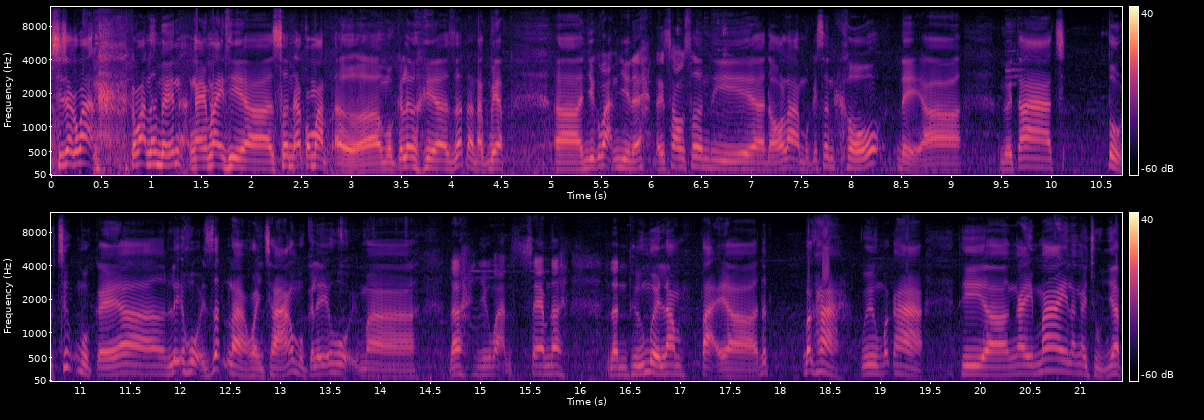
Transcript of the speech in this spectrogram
Xin chào các bạn, các bạn thân mến Ngày hôm nay thì à, Sơn đã có mặt ở à, một cái nơi à, rất là đặc biệt. À, Như các bạn nhìn đấy, đằng sau Sơn thì đó là một cái sân khấu Để người ta tổ chức một cái lễ hội rất là hoành tráng Một cái lễ hội mà Đây, như các bạn xem đây Lần thứ 15 tại đất Bắc Hà, quê hương Bắc Hà. Thì uh, ngày mai là ngày chủ nhật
